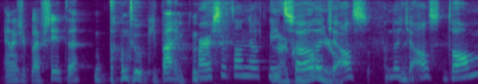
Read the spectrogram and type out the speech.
En als je blijft zitten, dan doe ik je pijn. Maar is het dan ook niet zo man, dat, je als, dat je als dam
